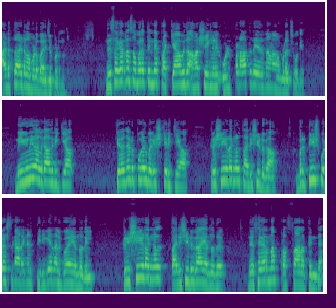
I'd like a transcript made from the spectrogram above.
അടുത്തതായിട്ട് നമ്മൾ പരിചയപ്പെടുന്നത്. നിസ്സഹകരണ സമരത്തിന്റെ പ്രഖ്യാപിത ആശയങ്ങളിൽ ഉൾപ്പെടാത്തത് ഏതെന്നാണ് നമ്മുടെ ചോദ്യം. നികുതി നൽകാതിരിക്കുക തിരഞ്ഞെടുപ്പുകൾ ബഹിഷ്കരിക്കുക കൃഷിയിടങ്ങൾ തരിശിടുക ബ്രിട്ടീഷ് പുരസ്കാരങ്ങൾ തിരികെ നൽകുക എന്നതിൽ കൃഷിയിടങ്ങൾ തരിശിടുക എന്നത് നിസ്സഹകരണ പ്രസ്ഥാനത്തിന്റെ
